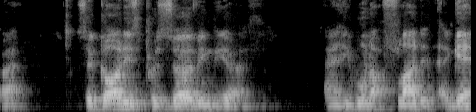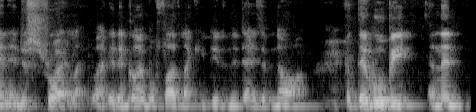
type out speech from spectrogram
right? So God is preserving the earth and he will not flood it again and destroy it like, like in a global flood like he did in the days of Noah. But there will be, and then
